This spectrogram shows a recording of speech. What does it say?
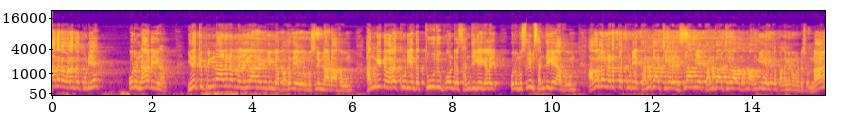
ஆதரவு வழங்கக்கூடிய ஒரு நாடு ஈரான். இதுக்கு பின்னாடி நம்ம ஈரான் என்கின்ற பகுதியை ஒரு முஸ்லீம் நாடாகவும் அங்கிருந்து வரக்கூடிய இந்த தூது போன்ற சஞ்சிகைகளை ஒரு முஸ்லீம் சஞ்சிகையாகவும் அவர்கள் நடத்தக்கூடிய கண்காட்சிகளை இஸ்லாமிய கண்காட்சிகளாக நம்ம அங்கீகரிக்க பழகினோம் என்று சொன்னால்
